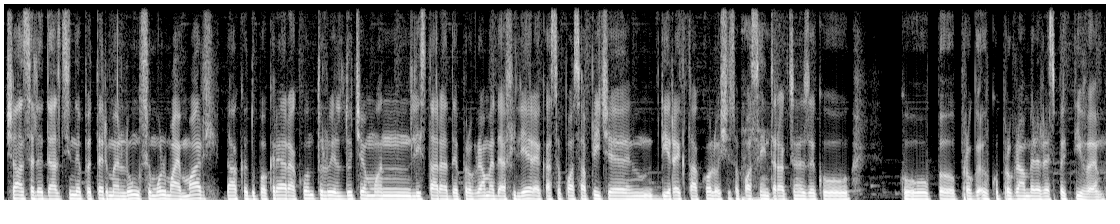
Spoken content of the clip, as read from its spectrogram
șansele de a-l ține pe termen lung sunt mult mai mari dacă după crearea contului îl ducem în listarea de programe de afiliere ca să poată să aplice direct acolo și să poată să interacționeze cu, cu, uh, cu programele respective.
